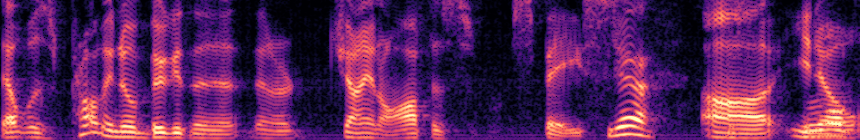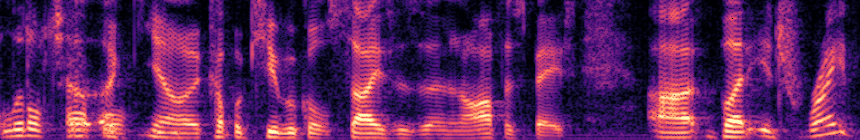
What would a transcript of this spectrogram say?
That was probably no bigger than a, than a giant office space Yeah, uh, you little- know, little chapel. like, you know, a couple cubicle sizes in an office space. Uh, but it's right,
